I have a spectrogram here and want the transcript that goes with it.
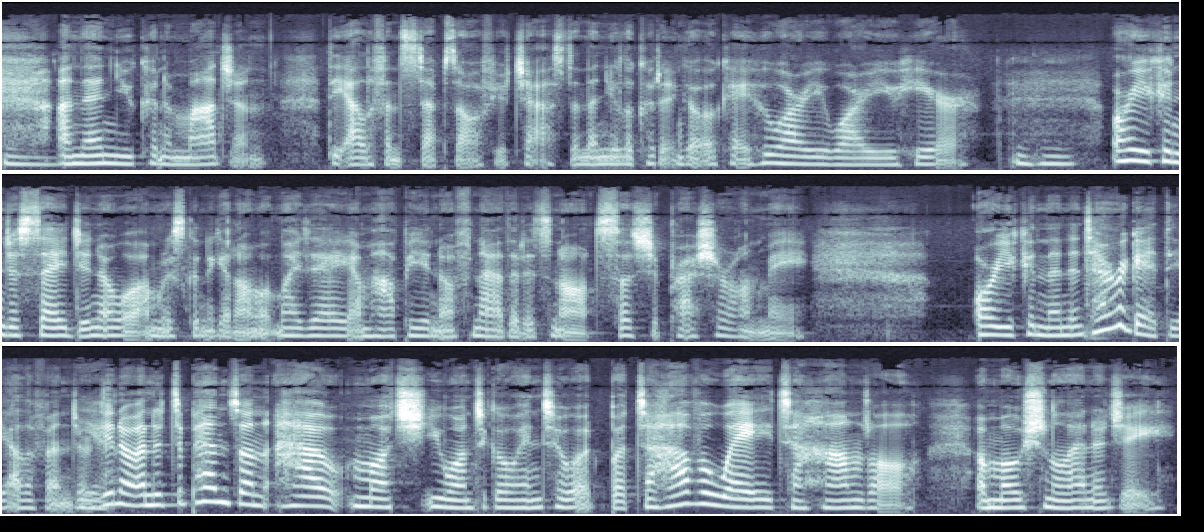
Mm-hmm. And then you can imagine the elephant steps off your chest. And then you look at it and go, Okay, who are you? Why are you here? Mm-hmm. Or you can just say, do you know what? I'm just going to get on with my day. I'm happy enough now that it's not such a pressure on me. Or you can then interrogate the elephant, or, yeah. you know, and it depends on how much you want to go into it. But to have a way to handle emotional energy,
